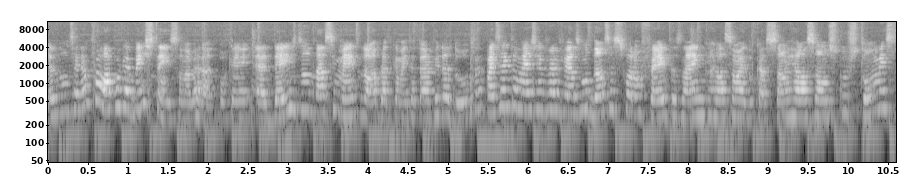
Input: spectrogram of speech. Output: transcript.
Eu não sei nem o que falar porque é bem extenso, na verdade, porque é desde o nascimento dela praticamente até a vida adulta. Mas aí também a gente vai ver as mudanças que foram feitas, né, em relação à educação, em relação aos costumes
